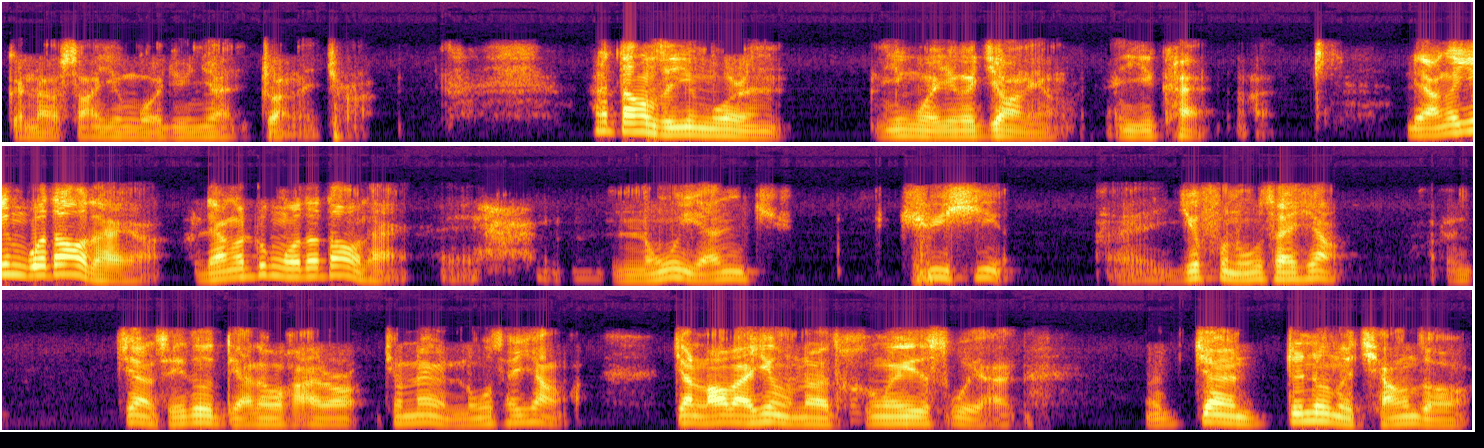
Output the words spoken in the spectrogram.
跟着上英国军舰转了一圈。那当时英国人，英国一个将领一看。两个英国道台呀，两个中国的道台，哎呀，浓颜屈膝，呃，一副奴才相，见谁都点头哈腰，就那个奴才相见老百姓那横眉竖眼，嗯，见真正的强者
